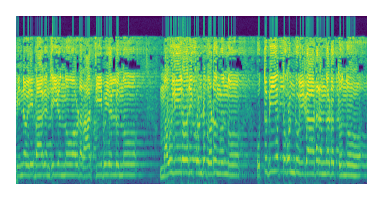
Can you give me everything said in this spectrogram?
പിന്നെ ഒരു ഭാഗം ചെയ്യുന്നു. അവിടെ റാത്തീബ് ചൊല്ലുന്നു. മൗലീലോരി കൊണ്ട് തുടങ്ങുന്നു. കുത്തുബിയത്ത് കൊണ്ട് ഉദ്ഘാടനം നടത്തുന്നു.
